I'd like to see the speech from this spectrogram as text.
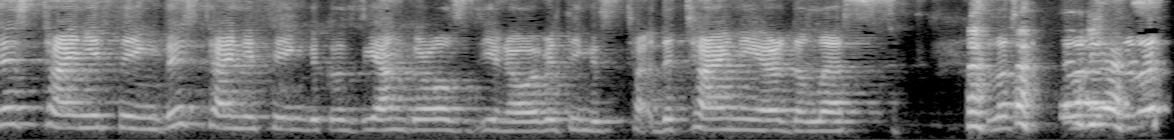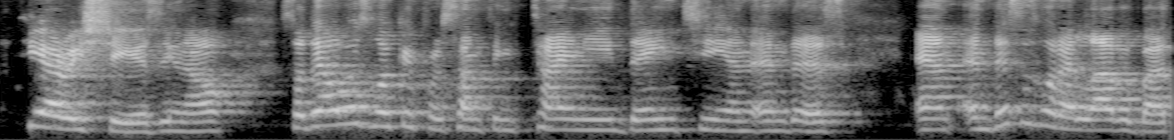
this tiny thing, this tiny thing, because young girls, you know, everything is ti- the tinier, the less, the less, the less, Yes. the less scary she is, you know. So they're always looking for something tiny, dainty, and, and this. And, and this is what I love about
